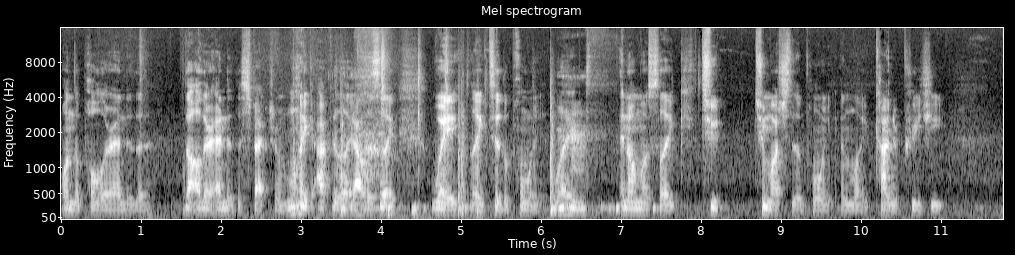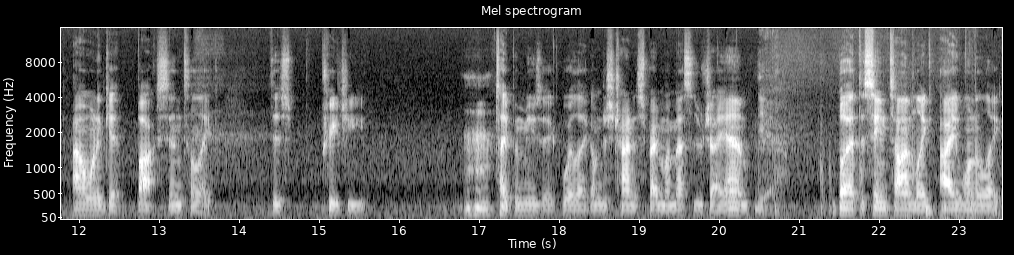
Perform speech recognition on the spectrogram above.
on the polar end of the the other end of the spectrum. Like I feel like I was like way like to the point, like Mhm. and almost like too too much to the point and like kind of preachy. I don't want to get boxed into like this preachy Mhm. type of music where like I'm just trying to spread my message, which I am. Yeah. But at the same time, like I want to like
